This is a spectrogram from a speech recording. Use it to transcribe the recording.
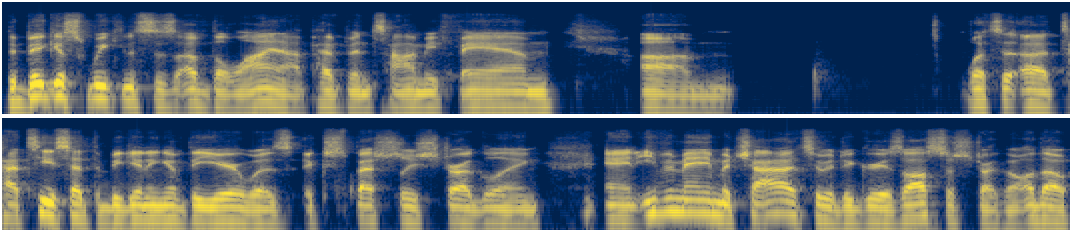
The biggest weaknesses of the lineup have been Tommy Pham. Um, what's uh, Tatis at the beginning of the year was especially struggling, and even Manny Machado to a degree is also struggling. Although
